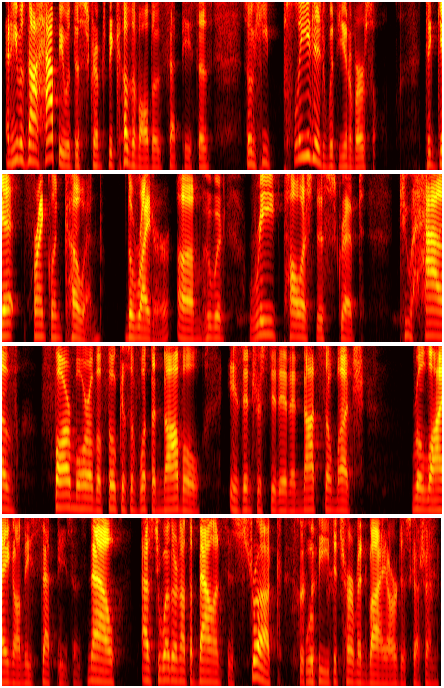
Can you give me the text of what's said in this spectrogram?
And he was not happy with this script because of all those set pieces. So he pleaded with Universal to get Franklin Coen, the writer, um, who would repolish this script to have far more of a focus of what the novel is interested in and not so much relying on these set pieces. Now, as to whether or not the balance is struck will be determined by our discussion.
